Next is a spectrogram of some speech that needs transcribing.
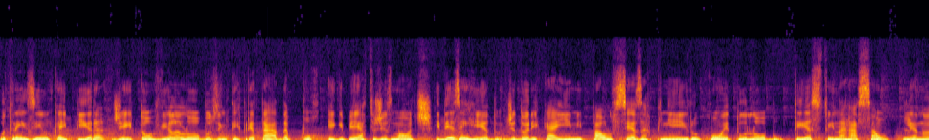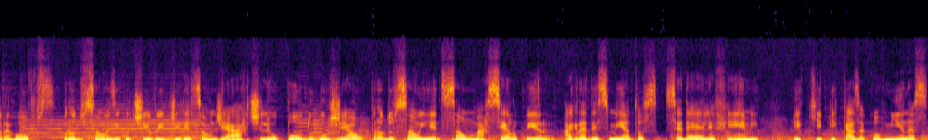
O Trenzinho Caipira, de Heitor Villa-Lobos, interpretada por Egberto Gismonte, e Desenredo, de Dori Caymmi, Paulo César Pinheiro, com Edu Lobo. Texto e narração, Lenora Rolfs, produção executiva e direção de arte, Leopoldo Gurgel, produção e edição, Marcelo Agradecimentos, CDL-FM, equipe Casa Cor Minas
